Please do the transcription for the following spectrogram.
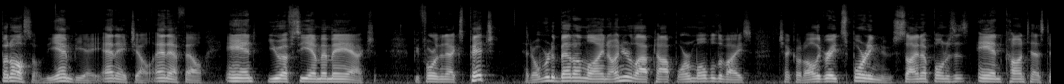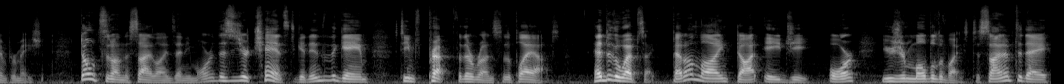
but also the NBA, NHL, NFL, and UFC MMA action. Before the next pitch, head over to BetOnline on your laptop or mobile device. Check out all the great sporting news, sign up bonuses, and contest information. Don't sit on the sidelines anymore. This is your chance to get into the game as teams prep for their runs to the playoffs. Head to the website, betonline.ag, or use your mobile device to sign up today.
